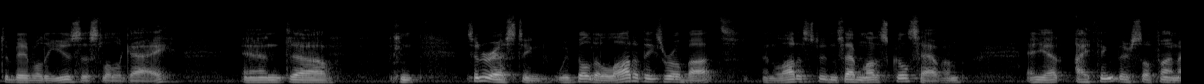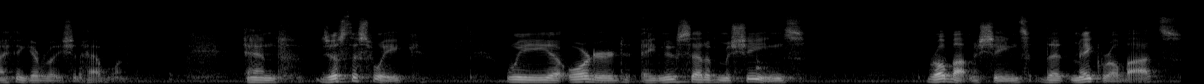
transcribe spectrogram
to be able to use this little guy. And uh, it's interesting. We build a lot of these robots, and a lot of students have them, a lot of schools have them, and yet I think they're so fun. I think everybody should have one. And just this week, we uh, ordered a new set of machines, robot machines that make robots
